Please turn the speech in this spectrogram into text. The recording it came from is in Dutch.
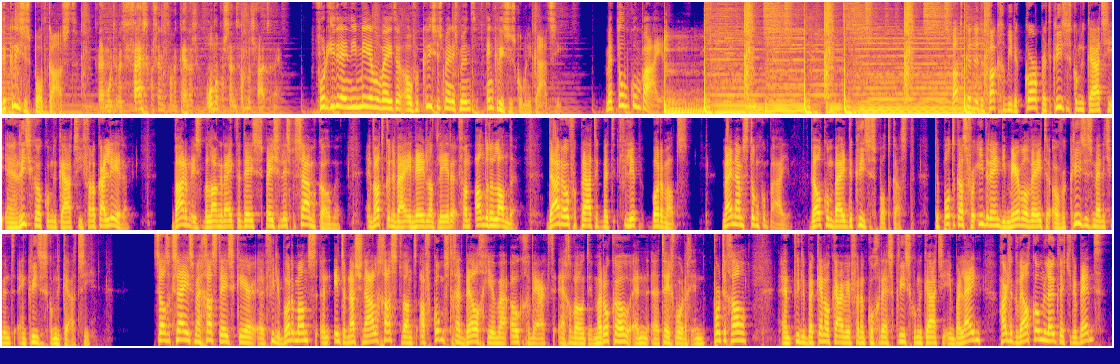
de Crisis Podcast. Wij moeten met 50% van de kennis 100% van de besluiten nemen. Voor iedereen die meer wil weten over crisismanagement en crisiscommunicatie. Met Tom Kompaaien. Wat kunnen de vakgebieden corporate crisiscommunicatie en risicocommunicatie van elkaar leren? Waarom is het belangrijk dat deze specialismen samenkomen? En wat kunnen wij in Nederland leren van andere landen? Daarover praat ik met Filip Borremans. Mijn naam is Tom Kompaaien. Welkom bij de Crisis Podcast. De podcast voor iedereen die meer wil weten over crisismanagement en crisiscommunicatie. Zoals ik zei is mijn gast deze keer uh, Philip Borremans, een internationale gast, want afkomstig uit België, maar ook gewerkt en gewoond in Marokko en uh, tegenwoordig in Portugal. En Philip, wij kennen elkaar weer van een congres crisiscommunicatie in Berlijn. Hartelijk welkom, leuk dat je er bent.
